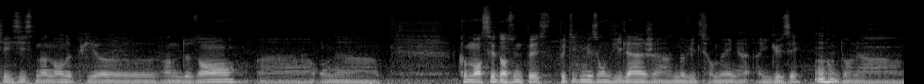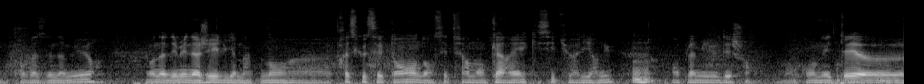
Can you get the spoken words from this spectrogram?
qui existe maintenant depuis euh, 22 ans. Euh, on a commencé dans une pe- petite maison de village à Neuville-sur-Meurne, à Iguezé, Mhm. donc dans la province de Namur. Et on a déménagé il y a maintenant euh, presque 7 ans dans cette ferme en carré qui se situe à Lirnu, Mhm. en plein milieu des champs. Donc on était euh,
